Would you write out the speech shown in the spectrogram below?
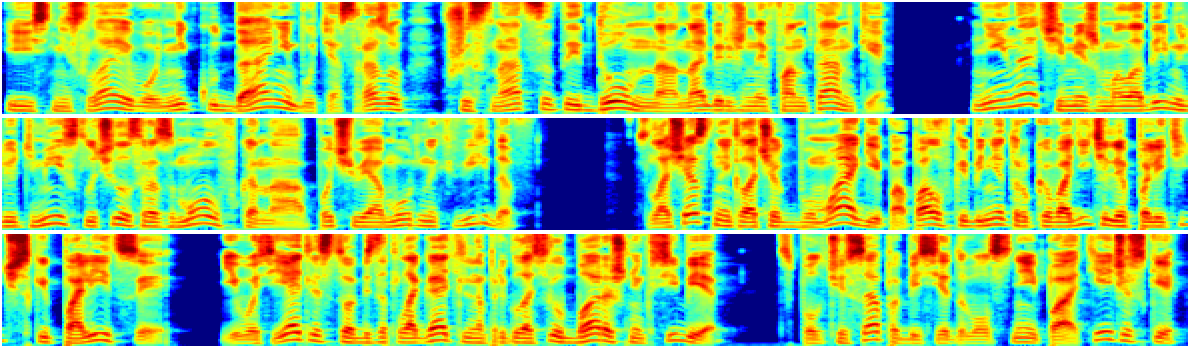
и снесла его не куда-нибудь, а сразу в шестнадцатый дом на набережной Фонтанке. Не иначе между молодыми людьми случилась размолвка на почве амурных видов. Злосчастный клочок бумаги попал в кабинет руководителя политической полиции, его сиятельство безотлагательно пригласил барышню к себе. С полчаса побеседовал с ней по-отечески,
